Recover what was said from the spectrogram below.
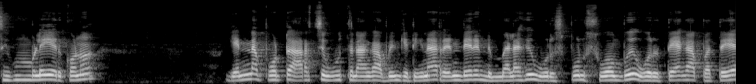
சிம்பிளே இருக்கணும். எண்ணெய் போட்டு அரைச்சி ஊற்றுனாங்க அப்படின்னு கேட்டிங்கன்னா ரெண்டே ரெண்டு மிளகு ஒரு ஸ்பூன் சோம்பு ஒரு தேங்காய் பத்தையை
